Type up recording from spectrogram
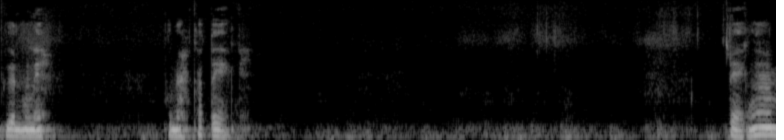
เพื่อนมึงเนี่ยพูนะเขาแตก แตกงาม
